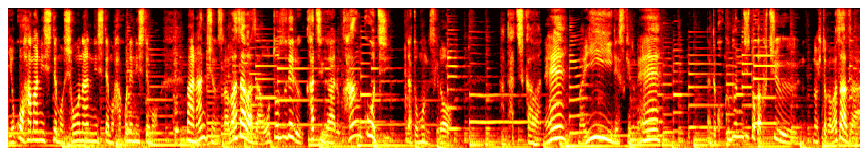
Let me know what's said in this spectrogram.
横浜にしても湘南にしても箱根にしてもまあ何ちゅうんですかわざわざ訪れる価値がある観光地だと思うんですけど立川ねまあいいですけどね。だって国分寺とか府中の人がわざわざ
